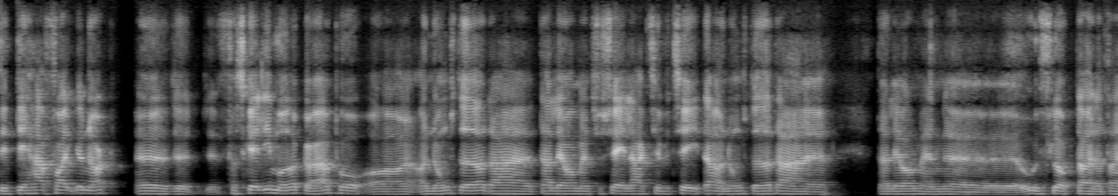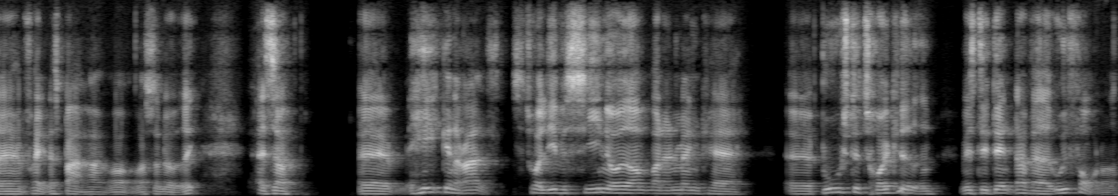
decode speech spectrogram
Det, det har folk jo nok øh, forskellige måder at gøre på, og, og nogle steder, der, der laver man sociale aktiviteter, og nogle steder, der, øh, der laver man øh, udflugter, eller der er fredagsbar og, og sådan noget. Ikke? Altså, øh, helt generelt, så tror jeg lige vil sige noget om, hvordan man kan øh, booste trygheden, hvis det er den, der har været udfordret.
